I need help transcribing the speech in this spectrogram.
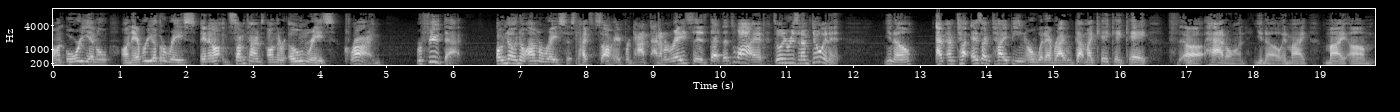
on Oriental, on every other race, and, uh, and sometimes on their own race crime. Refute that. Oh no, no, I'm a racist. I'm sorry, I forgot that. I'm a racist. That, that's why. It's the only reason I'm doing it. You know, I'm, I'm t- as I'm typing or whatever, I've got my KKK uh, hat on, you know, and my my um,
